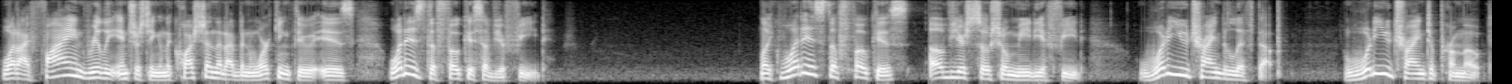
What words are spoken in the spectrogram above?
what I find really interesting, and the question that I've been working through is what is the focus of your feed? Like, what is the focus of your social media feed? What are you trying to lift up? What are you trying to promote?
